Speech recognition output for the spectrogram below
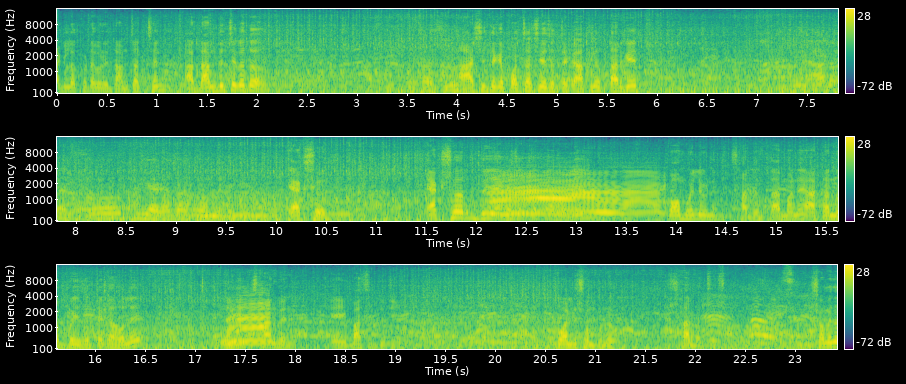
এক লক্ষ টাকা করে দাম চাচ্ছেন। আর দাম দিচ্ছে কত? আশি থেকে পঁচাশি হাজার টাকা। আপনার টার্গেট একশোর দুই এক হাজার টাকা হলে কম হলে উনি ছাড়বেন। তার মানে আটানব্বই হাজার টাকা হলে উনি ছাড়বেন এই বাছুর দুটি। কোয়ালিটি সম্পূর্ণ সার বাছুর সমেত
